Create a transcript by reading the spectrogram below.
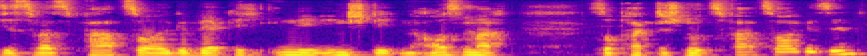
das, was Fahrzeuge wirklich in den Innenstädten ausmacht, so praktisch Nutzfahrzeuge sind?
